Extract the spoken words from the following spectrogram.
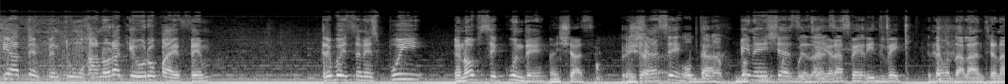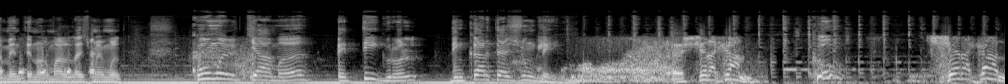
fii atent, pentru un hanorac Europa FM trebuie să ne spui în 8 secunde În 6. În 6? Opt era- Bine, în mai 6, mulți da. ani. Era pe rit vechi. Da, mă, dar la antrenamente normal îl lași mai mult. Cum îl cheamă pe tigrul din Cartea Junglei? Sherakan. Cum? Sherakan.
